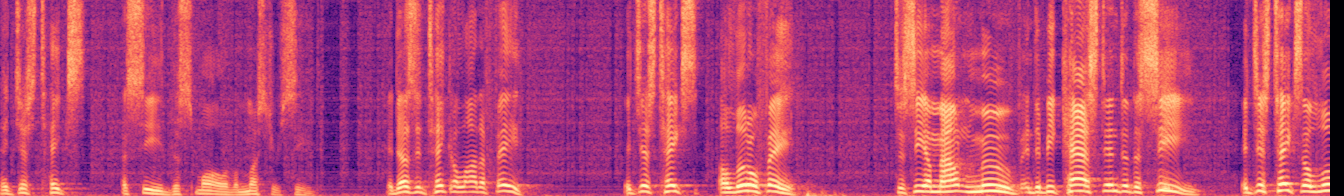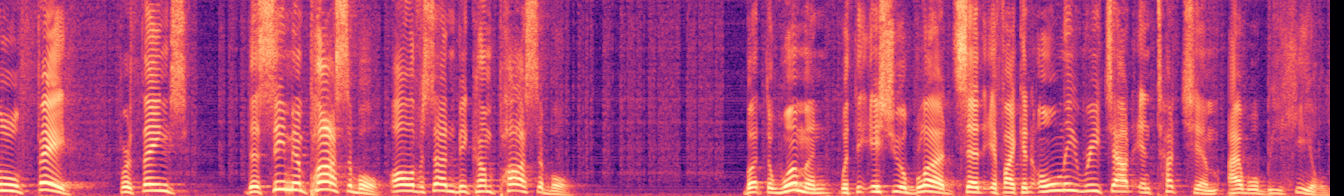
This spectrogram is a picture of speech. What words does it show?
It just takes a seed the small of a mustard seed. It doesn't take a lot of faith, it just takes a little faith to see a mountain move and to be cast into the sea. It just takes a little faith for things that seem impossible all of a sudden become possible. But the woman with the issue of blood said, If I can only reach out and touch him, I will be healed.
